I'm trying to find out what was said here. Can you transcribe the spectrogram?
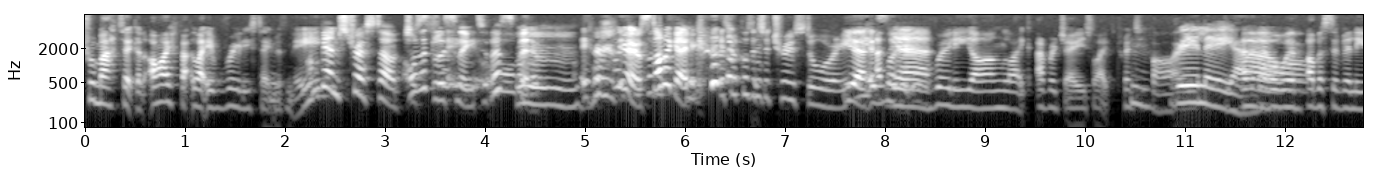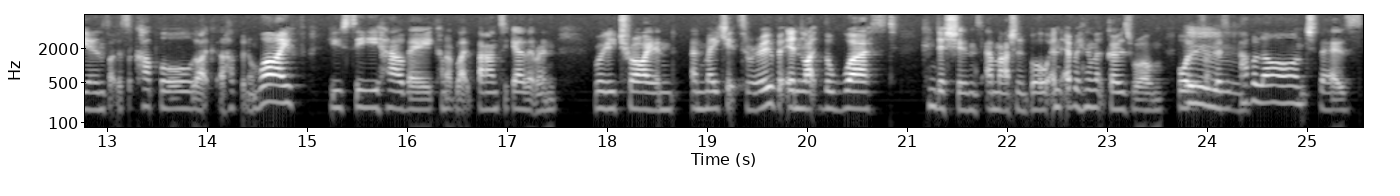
traumatic, and I felt like it really stayed with me. I'm getting stressed out just Honestly, listening to this bit. Mm. It's, Yeah, stomach ache. it's because it's a true story. Yeah, it's and like, Yeah. really young, like average age, like twenty five. Really? Yeah. And Wow. with other civilians, like there's a couple, like a husband and wife. You see how they kind of like band together and really try and and make it through, but in like the worst conditions imaginable, and everything that goes wrong. Or it's like there's avalanche, there's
